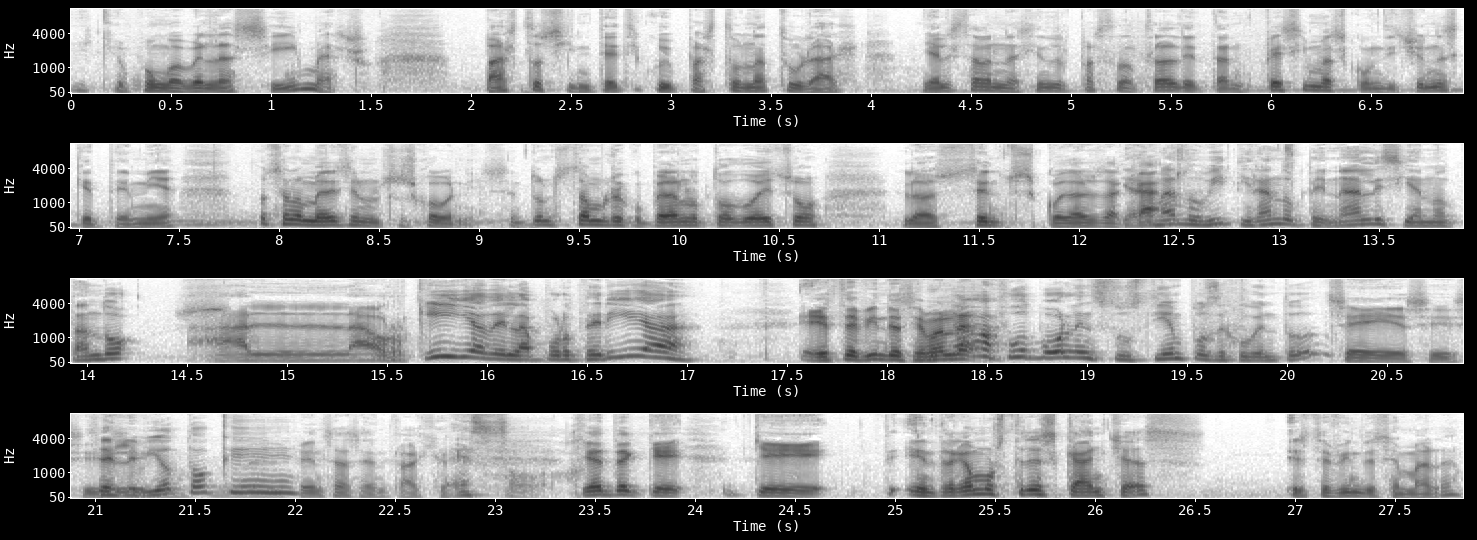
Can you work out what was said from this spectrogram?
y que me pongo a verla así, maestro. Pasto sintético y pasto natural. Ya le estaban haciendo el pasto natural de tan pésimas condiciones que tenía. No se lo merecen nuestros jóvenes. Entonces estamos recuperando todo eso, los centros escolares de acá. Y además lo vi tirando penales y anotando a la horquilla de la portería. Este fin de semana. ¿Jugaba fútbol en sus tiempos de juventud? Sí, sí, sí. ¿Se le vio toque? Defensa central. Eso. Fíjate que, que entregamos tres canchas este fin de semana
